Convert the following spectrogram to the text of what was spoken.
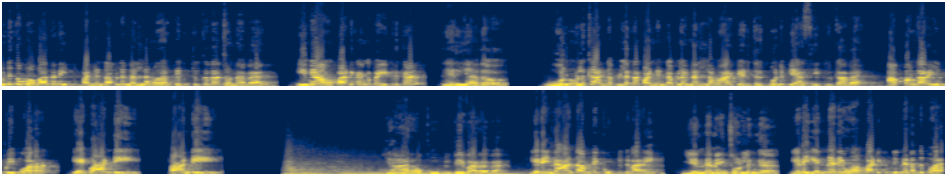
இவனுக்கு மொபைல் தானே இப்ப பன்னெண்டாப்புல நல்ல மார்க் எடுத்துக்கதான் சொன்னவ? இவன் அவன் பாட்டுக்கு அங்க போயிட்டு இருக்கான்? தெரியாதோ? ஊர் முழுக்க அந்த பிள்ளை தான் பன்னெண்டாப்புல நல்ல மார்க் எடுத்துருக்கும்னு பேசிட்டு இருக்காவ? அப்பங்காரன் இப்படி போறான்? ஏ பாண்டி! பாண்டி! யாரோ கூப்பிட்டுட்டே வரவ? எடை நான் தான் கூப்பிட்டு வரேன். என்னன்னு சொல்லுங்க. எடை என்னடே உன் பாட்டுக்கு இப்படி நடந்து போற?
